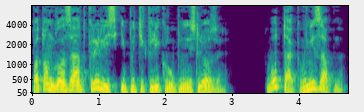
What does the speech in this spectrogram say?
Потом глаза открылись и потекли крупные слезы. Вот так, внезапно.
